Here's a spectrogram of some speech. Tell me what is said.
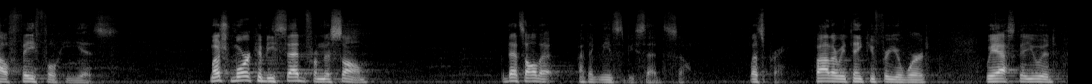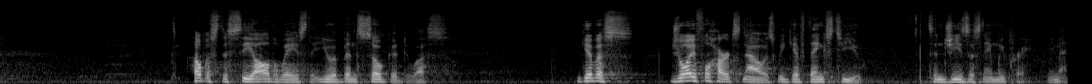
how faithful he is. Much more could be said from this psalm, but that's all that I think needs to be said. So let's pray. Father, we thank you for your word. We ask that you would help us to see all the ways that you have been so good to us. Give us joyful hearts now as we give thanks to you. It's in Jesus' name we pray. Amen.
